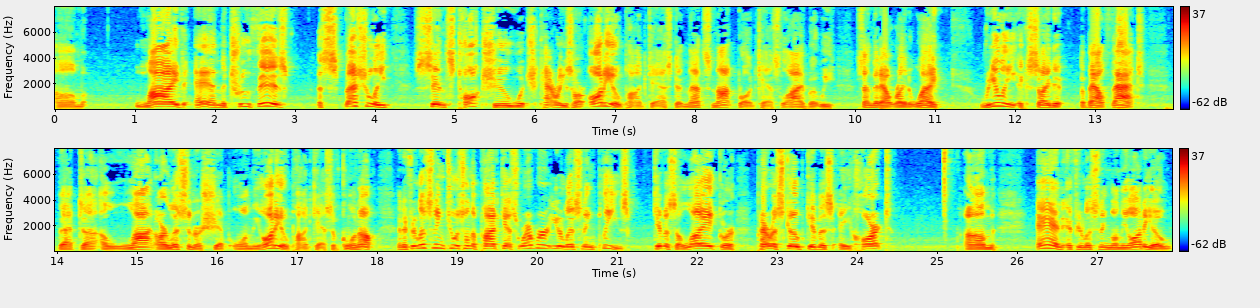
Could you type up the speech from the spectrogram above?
um, live. And the truth is, especially since TalkShoe, which carries our audio podcast, and that's not broadcast live, but we send it out right away. Really excited about that. That uh, a lot, our listenership on the audio podcast have gone up. And if you're listening to us on the podcast, wherever you're listening, please give us a like or Periscope, give us a heart. Um, and if you're listening on the audio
